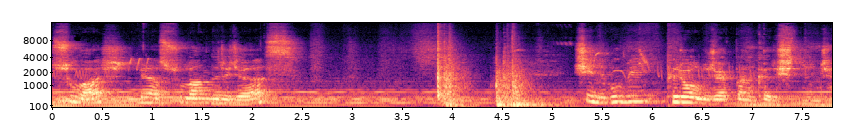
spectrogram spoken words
su var. Biraz sulandıracağız. Şimdi bu bir püre olacak ben karıştırınca.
